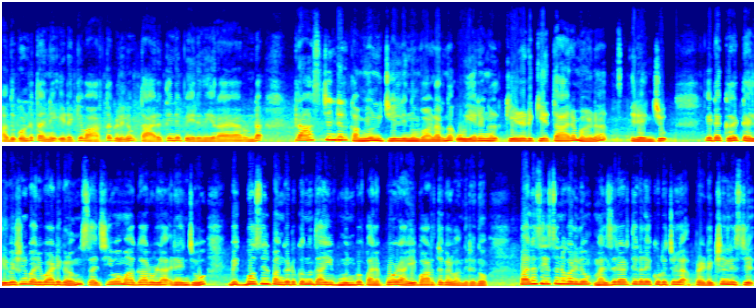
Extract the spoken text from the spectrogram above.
അതുകൊണ്ട് തന്നെ ഇടയ്ക്ക് വാർത്തകളിലും താരത്തിന്റെ പേര് നീറായാറുണ്ട്. ട്രാൻസ്ജെൻഡർ കമ്മ്യൂണിറ്റിയിൽ നിന്നും വളർന്ന ഉയരങ്ങൾ കീഴടക്കിയ താരമാണ് രഞ്ജു. ഇടയ്ക്ക് ടെലിവിഷൻ പരിപാടികളും സജീവമാകാറുള്ള രഞ്ജു ബിഗ് ബോസിൽ പങ്കെടുക്കുന്നതായി മുൻപ് പലപ്പോഴായി വാർത്തകൾ വന്നിരുന്നു. പല സീസണുകളിലും മത്സരാർത്ഥികളെക്കുറിച്ചുള്ള പ്രൊഡക്ഷൻ ലിസ്റ്റിൽ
